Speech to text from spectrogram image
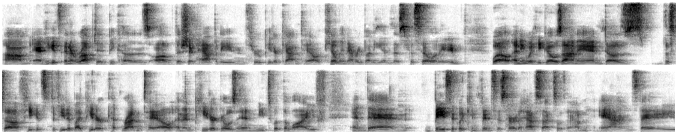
um, and he gets interrupted because of the shit happening through Peter Cottontail killing everybody in this facility. Well, anyway, he goes on in, does the stuff, he gets defeated by Peter Rottentail, and then Peter goes in, meets with the wife, and then basically convinces her to have sex with him, and they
